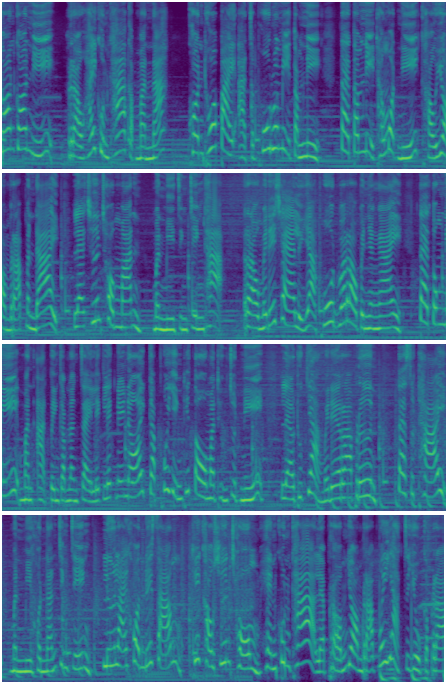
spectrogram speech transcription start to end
ก้อนก้อนนี้ เราให้คุณค่ากับมันนะ คนทั่วไปอาจจะพูดว่ามีตำหนิ แต่ตำหนิทั้งหมดนี้เขายอมรับมันได้ และชื่นชมมัน มันมีจริง ๆ ค่ะ เราไม่ได้แชร์หรืออยากพูดว่าเราเป็นยังไง แต่ตรงนี้มันอาจเป็นกำลังใจเล็กๆ น้อยๆ กับผู้หญิงที่โตมาถึงจุดนี้ แล้วทุกอย่างไม่ได้ราบรื่น แต่สุดท้ายมันมีคนนั้นจริง ๆ หรือหลายคนด้วยซ้ำที่เขาชื่นชม เห็นคุณค่าและพร้อมยอมรับว่าอยากจะอยู่กับเรา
